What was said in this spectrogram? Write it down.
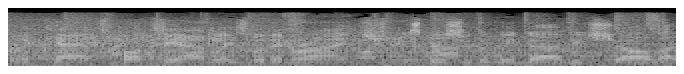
for the Cats. Podsiadly's within range. Especially with the wind over his shoulder.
